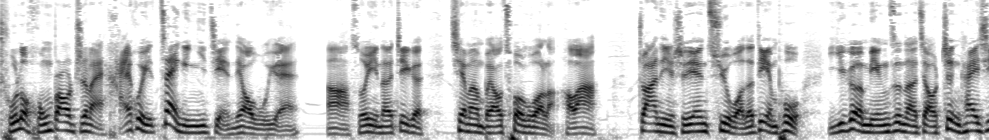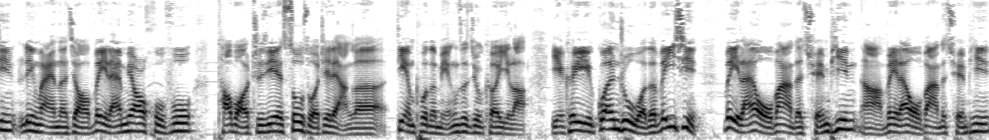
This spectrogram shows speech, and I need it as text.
除了红包之外，还会再给你减掉五元啊。所以呢，这个千万不要错过了，好吧？抓紧时间去我的店铺，一个名字呢叫正开心，另外呢叫未来喵护肤。淘宝直接搜索这两个店铺的名字就可以了，也可以关注我的微信“未来欧巴”的全拼啊，“未来欧巴”的全拼，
